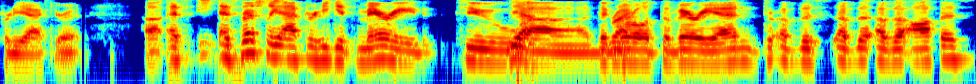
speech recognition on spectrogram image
pretty accurate. Uh, as, especially after he gets married to Yeah, uh, the right. girl at the very end of this of the of the office,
